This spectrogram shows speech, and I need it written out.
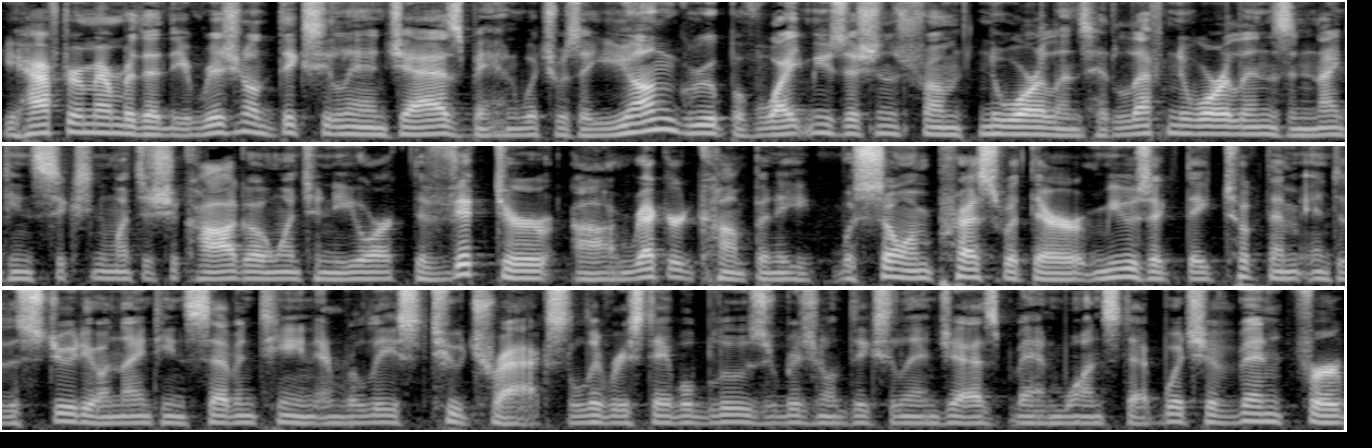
You have to remember that the original Dixieland Jazz Band, which was a young group of white musicians from New Orleans, had left New Orleans in 1916, went to Chicago, went to New York. The Victor uh, Record Company was so impressed with their music, they took them into the studio in 1917 and released two tracks Livery Stable Blues, original Dixieland Jazz Band One Step, which have been for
